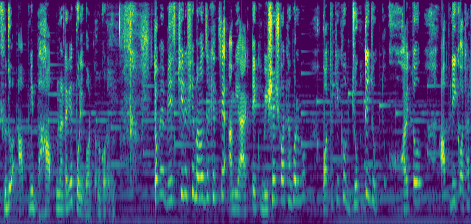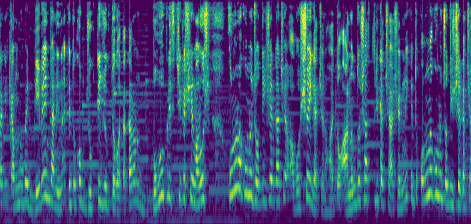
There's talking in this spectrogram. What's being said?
শুধু আপনি ভাবনাটাকে পরিবর্তন করুন। তবে বৃষ্টি রাশি মানুষদের ক্ষেত্রে আমি একটা বিশেষ কথা বলব। কথাটি খুব যুক্তিযুক্ত। হয়তো আপনি কথাটাকে কেমনভাবে নেবেন জানি না, কিন্তু খুব যুক্তিযুক্ত কথা। কারণ বহু বৃষ্টি রাশির মানুষ কোনো না কোনো জ্যোতিষের কাছে অবশ্যই গেছেন। হয়তো আনন্দ শাস্ত্রীর কাছে আসেননি, কিন্তু কোনো না কোনো জ্যোতিষের কাছে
